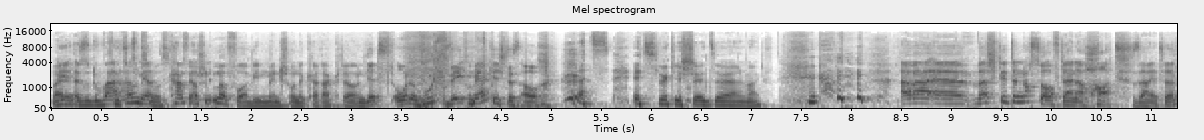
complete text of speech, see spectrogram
Weil Nee, also du war, hast mir, kamst mir auch schon immer vor wie ein Mensch ohne Charakter. Und jetzt ohne Hut merke ich das auch. Das ist wirklich schön zu hören, Max. Aber äh, was steht denn noch so auf deiner Hot-Seite?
